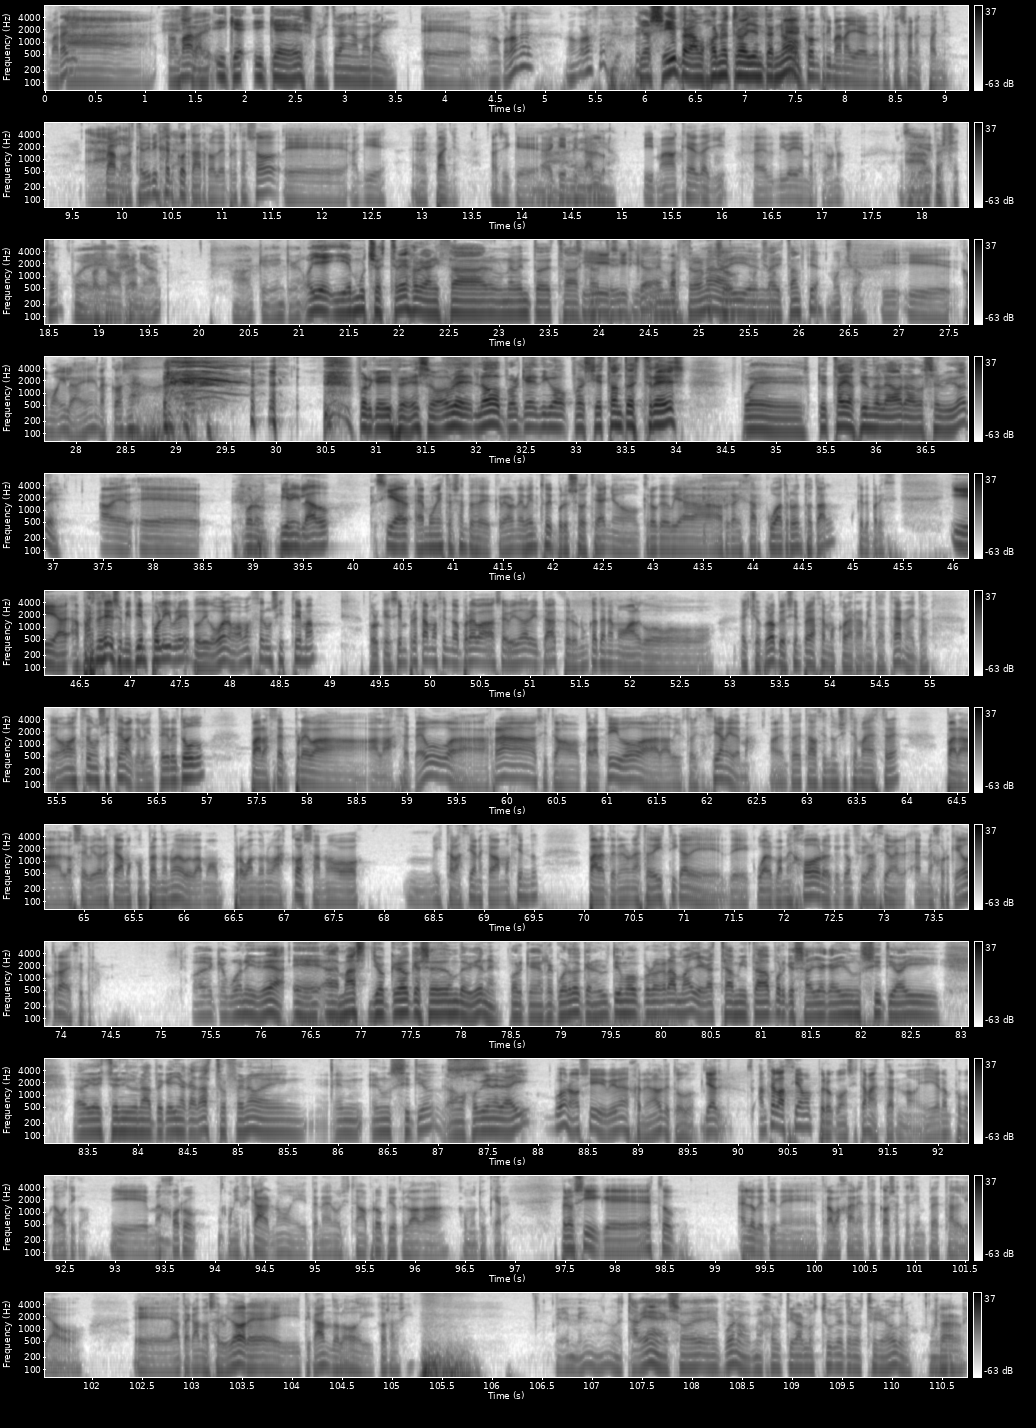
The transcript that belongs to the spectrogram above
Amaragui. Ah, Amaragui. ¿Y, qué, ¿Y qué es Bertrán Amaragui? Eh, ¿No lo conoces? ¿No lo conoces? Yo, sí, pero a lo mejor nuestros oyentes no. Es country manager de PrestaShop en España. Vamos, que dirige el cotarro de PrestaShop eh, aquí en España. Así que hay que invitarlo. Y más que es de allí. Él vive ahí en Barcelona. Así ah, perfecto. Pues genial. Ah, qué bien, qué bien. Oye, ¿y es mucho estrés organizar un evento de estas características en Barcelona, ahí en la distancia? Mucho. Y, como hila, ¿eh? Las cosas. porque dice eso. Hombre, no, porque digo, pues si es tanto estrés, pues, ¿qué estáis haciéndole ahora a los servidores? A ver, eh, bueno, bien hilado. Sí, es, muy interesante de crear un evento y por eso este año creo que voy a organizar cuatro en total. ¿Qué te parece? Y aparte de eso, mi tiempo libre, pues digo, bueno, vamos a hacer un sistema porque siempre estamos haciendo pruebas a servidor y tal, pero nunca tenemos algo hecho propio. Siempre lo hacemos con herramientas externas y tal. Vamos a hacer un sistema que lo integre todo para hacer pruebas a la CPU, a RAM, al sistema operativo, a la virtualización y demás. Entonces estamos haciendo un sistema de estrés para los servidores que vamos comprando nuevos y vamos probando nuevas cosas, nuevas mm, instalaciones que vamos haciendo para tener una estadística de, de cuál va mejor, qué configuración es mejor que otra, etcétera. Qué buena idea. Eh, además, yo creo que sé de dónde viene, porque recuerdo que en el último programa llegaste a mitad porque se había caído un sitio ahí, habíais tenido una pequeña catástrofe, ¿no? En, un sitio, a lo mejor viene de ahí. Bueno, sí, viene en general de todo. Ya antes lo hacíamos, pero con sistema externo y era un poco caótico. Y mejor unificar, ¿no? Y tener un sistema propio que lo haga como tú quieras. Pero sí, que esto es lo que tiene trabajar en estas cosas, que siempre estás liado eh, atacando servidores y tirándolos y cosas así. Bien, bien, está bien, eso es bueno, mejor tirarlos tú que te los tire otro. claro.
